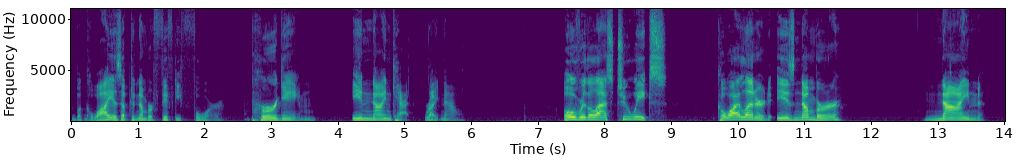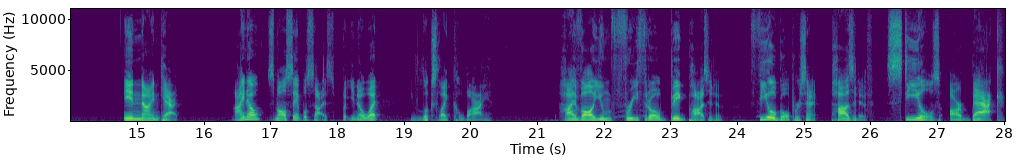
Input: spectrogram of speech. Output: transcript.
but Kawhi is up to number 54 per game in 9cat right now. Over the last two weeks, Kawhi Leonard is number nine in 9cat. I know, small sample size, but you know what? He looks like Kawhi. High volume, free throw, big positive. Field goal percent, positive. Steals are back.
